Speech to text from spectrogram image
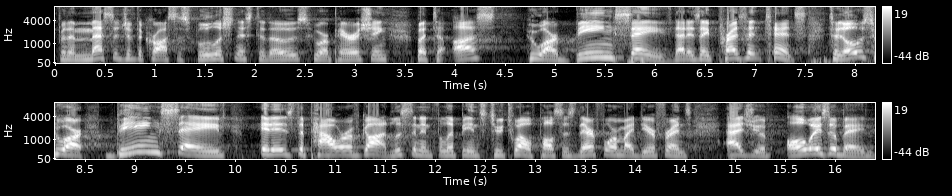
For the message of the cross is foolishness to those who are perishing, but to us who are being saved, that is a present tense, to those who are being saved, it is the power of God. Listen in Philippians 2:12, Paul says, "Therefore, my dear friends, as you have always obeyed,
